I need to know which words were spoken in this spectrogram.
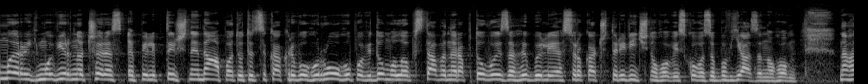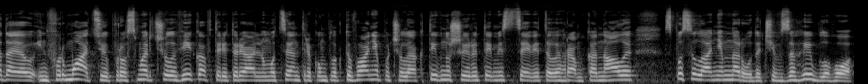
Помер, ймовірно, через епілептичний напад у ТЦК Кривого Рогу повідомили обставини раптової загибелі 44-річного військовозобов'язаного. Нагадаю, інформацію про смерть чоловіка в територіальному центрі комплектування почали активно ширити місцеві телеграм-канали з посиланням на родичів загиблого.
